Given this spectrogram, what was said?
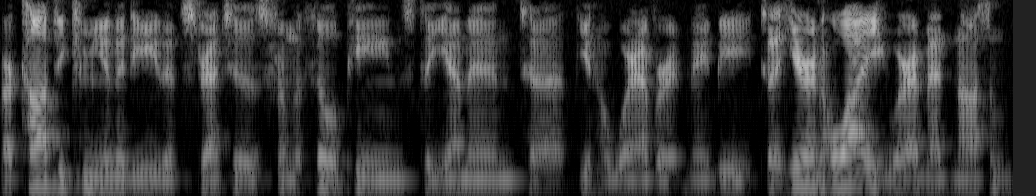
our coffee community that stretches from the Philippines to Yemen to you know wherever it may be to here in Hawaii where I met an awesome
